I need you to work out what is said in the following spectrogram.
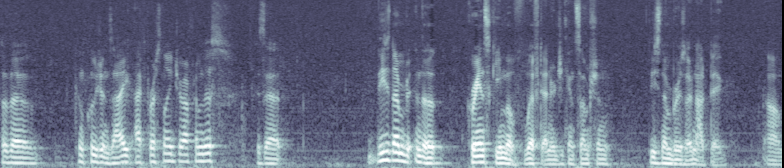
So the conclusions I, I personally draw from this is that these numbers, in the grand scheme of lift energy consumption, these numbers are not big. Um,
